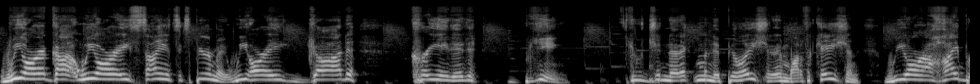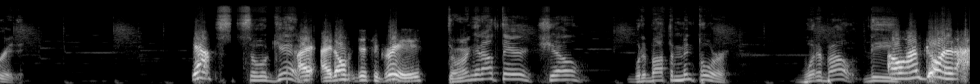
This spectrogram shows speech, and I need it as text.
We are a god, we are a science experiment. We are a god created being through genetic manipulation and modification. We are a hybrid. Yeah. So again, I, I don't disagree. throwing it out there, Shell. What about the mentor? What about the? Oh, I'm going. I,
